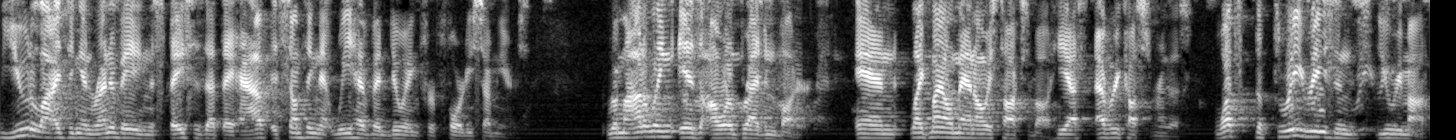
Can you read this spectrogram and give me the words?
utilizing and renovating the spaces that they have is something that we have been doing for 40 some years. Remodeling is our bread and butter. And like my old man always talks about he asks every customer this what's the three reasons you remodel?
